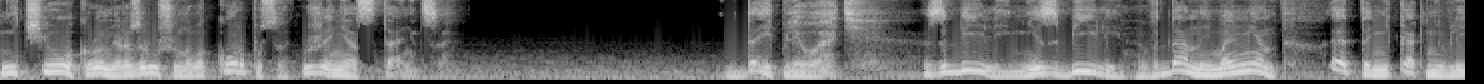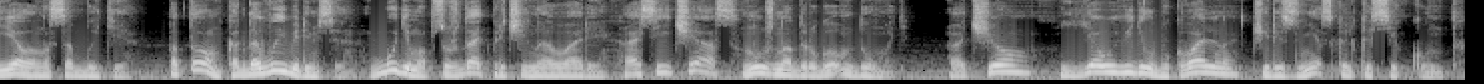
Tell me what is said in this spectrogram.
ничего, кроме разрушенного корпуса, уже не останется. Да и плевать. Сбили, не сбили, в данный момент это никак не влияло на события. Потом, когда выберемся, будем обсуждать причины аварии, а сейчас нужно о другом думать. О чем я увидел буквально через несколько секунд.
